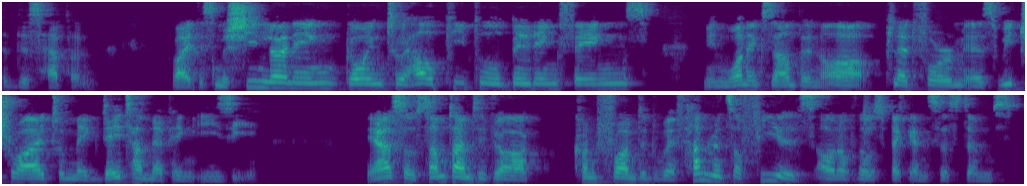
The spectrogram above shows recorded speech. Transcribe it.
this happen. Right? Is machine learning going to help people building things? I mean, one example in our platform is we try to make data mapping easy. Yeah, so sometimes if you are confronted with hundreds of fields out of those backend systems,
